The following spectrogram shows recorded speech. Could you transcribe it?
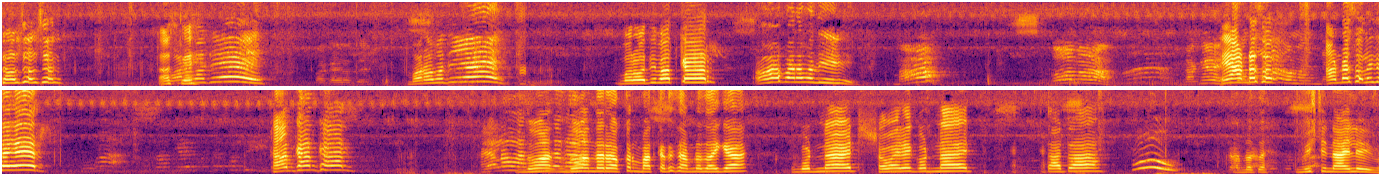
চল চল চল। আজকে বড়বাদি ভাত কার? ও মা! এ আমরা চল আমরা চলে যাই এর। খান খান খান। দোয়ানদারে অক্ষণ ভাত খাতেছে আমরা জায়গা। গুড নাইট সবাই রে গুড নাইট টাটা। আমরা যাই বৃষ্টি নাই লইব।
